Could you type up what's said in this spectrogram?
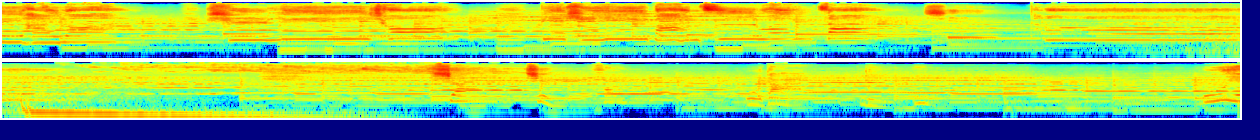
理还乱。是离愁，别是一般滋味在心头。相见欢，五代李煜。无言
